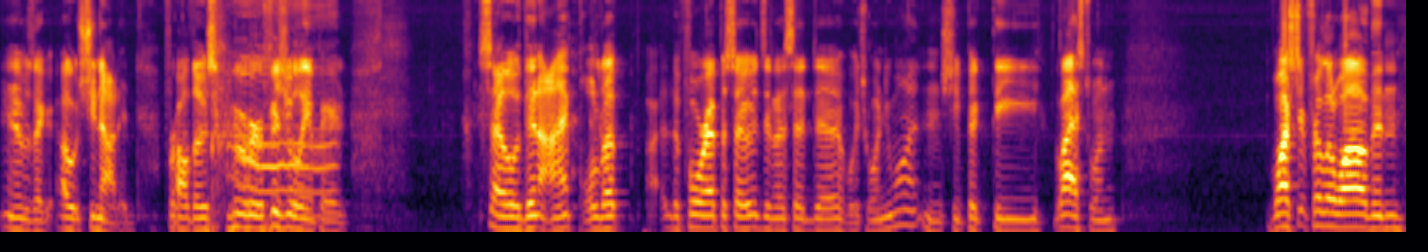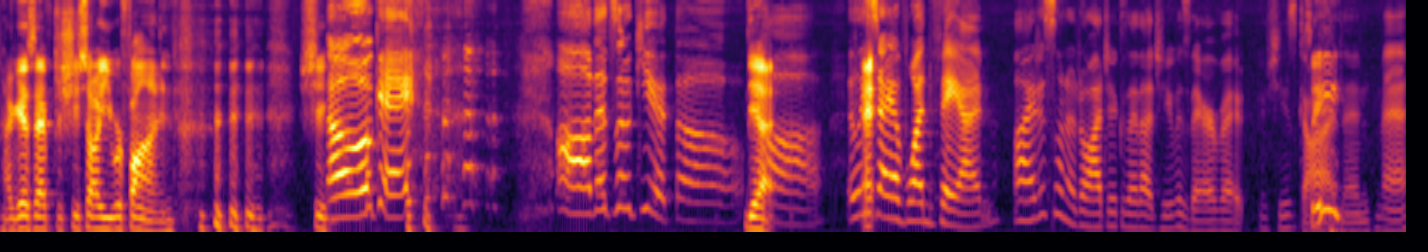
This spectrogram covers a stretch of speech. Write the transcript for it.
and it was like, oh, she nodded for all those who are visually impaired. So then I pulled up the four episodes and I said, uh, which one you want? And she picked the last one. Watched it for a little while, then I guess after she saw you were fine, she Oh, okay. Aw, that's so cute, though. Yeah. Aw. At least I have one fan. I just wanted to watch it because I thought she was there, but if she's gone, See? then meh,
